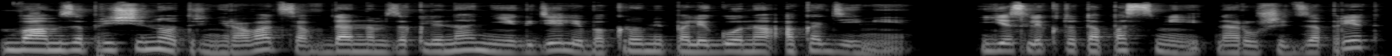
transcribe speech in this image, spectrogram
Вам запрещено тренироваться в данном заклинании где-либо, кроме полигона Академии. Если кто-то посмеет нарушить запрет,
